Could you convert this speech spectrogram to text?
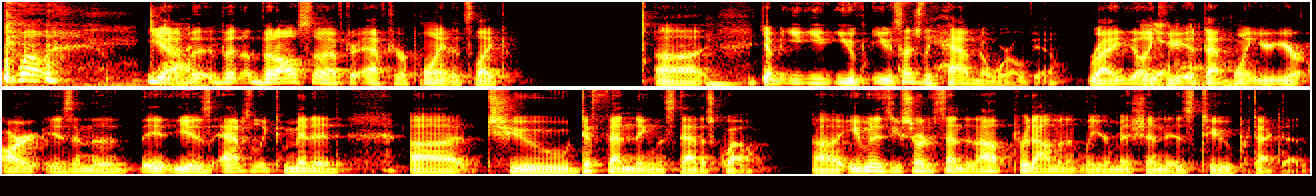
well, yeah, Yeah. but but but also after after a point, it's like, uh, yeah, but you you you, essentially have no worldview, right? Like you at that point, your your art is in the it is absolutely committed uh, to defending the status quo. Uh, even as you sort of send it up, predominantly your mission is to protect it.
